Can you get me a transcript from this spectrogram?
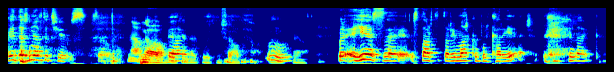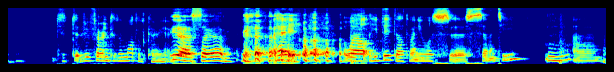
he doesn't have to choose. So, No. no, he Yeah. cannot do it himself. Mm. Yeah. but he has uh, started a remarkable career. like, Just referring to the model career. yes, I am. hey. Well, he did that when he was uh, 17. Mhm. Um,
